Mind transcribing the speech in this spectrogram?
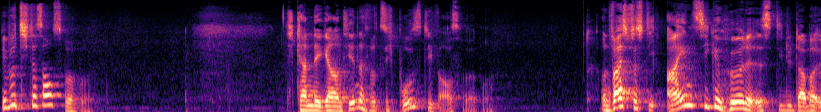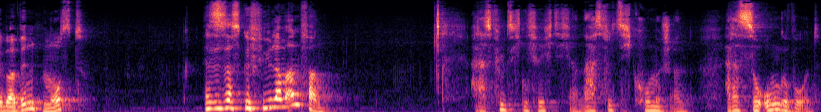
Wie wird sich das auswirken? Ich kann dir garantieren, das wird sich positiv auswirken. Und weißt du, was die einzige Hürde ist, die du dabei überwinden musst? Es ist das Gefühl am Anfang. Ah, das fühlt sich nicht richtig an. Ah, das fühlt sich komisch an. Ah, das ist so ungewohnt.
